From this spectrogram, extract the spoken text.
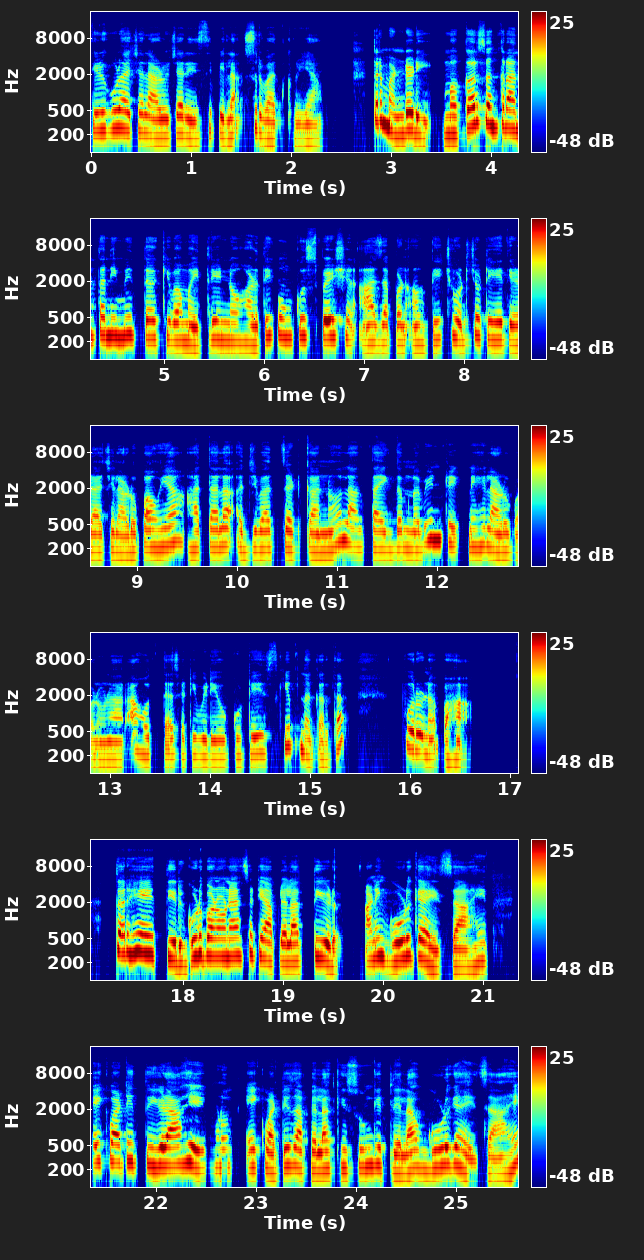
तिळगुळाच्या लाडूच्या रेसिपीला सुरुवात करूया. तर मंडळी मकर संक्रांत निमित्त किंवा मैत्रिणींनो हळदी कुंकू स्पेशल आज आपण अगदी छोटे छोटे हे तिळाचे लाडू पाहूया. हाताला अजिबात चटका न लागता एकदम नवीन ट्रिकने हे लाडू बनवणार आहोत. त्यासाठी व्हिडिओ कुठेही स्किप न करता पूर्ण पहा. तर हे तिरगुड बनवण्यासाठी आपल्याला तीळ आणि गुळ घ्यायचं आहे एक वाटी तीळ आहे म्हणून एक वाटीच आपल्याला किसून घेतलेला गुळ घ्यायचा आहे.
